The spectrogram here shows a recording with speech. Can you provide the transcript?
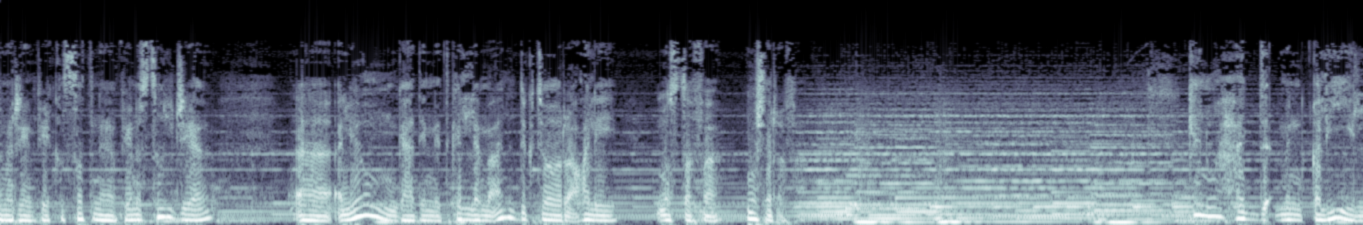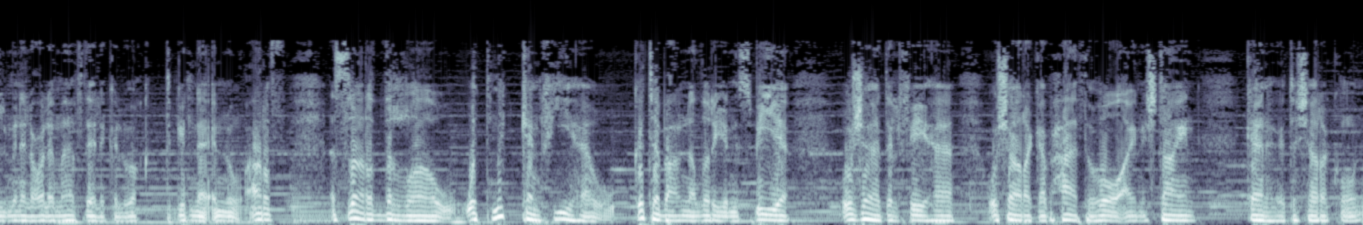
مستمرين في قصتنا في نوستالجيا. آه اليوم قاعدين نتكلم عن الدكتور علي مصطفى مشرف. كان واحد من قليل من العلماء في ذلك الوقت. قلنا إنه عرف أسرار الذرة وتمكن فيها وكتب عن النظريه النسبيه وجادل فيها وشارك أبحاثه أينشتاين. كانوا يتشاركون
